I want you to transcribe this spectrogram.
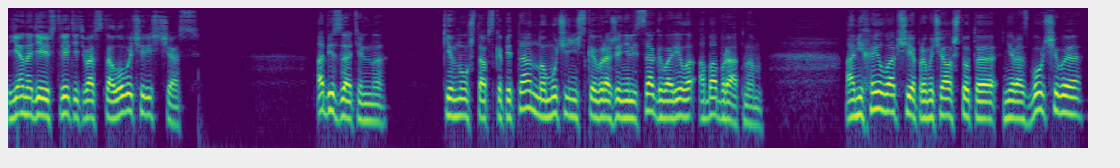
я надеюсь встретить вас в столовой через час». «Обязательно», — кивнул штабс-капитан, но мученическое выражение лица говорило об обратном. А Михаил вообще промычал что-то неразборчивое,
